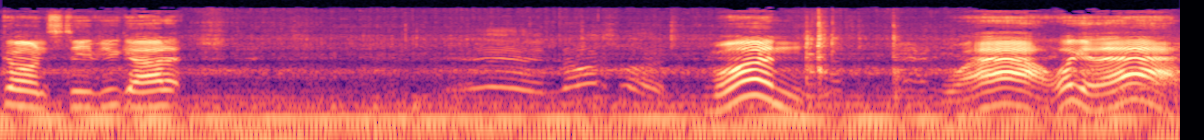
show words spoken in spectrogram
going, Steve. You got it. Yeah, nice one. One. Wow, look at that.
